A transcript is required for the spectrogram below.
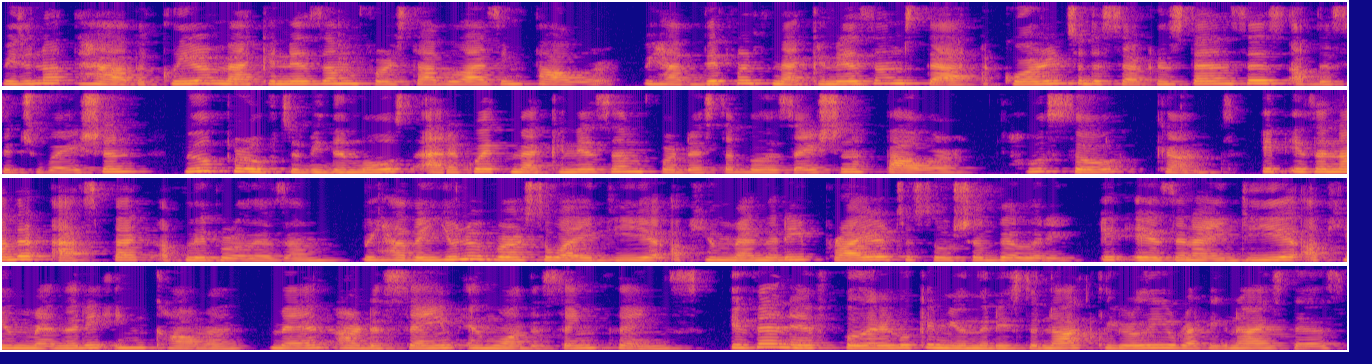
We do not have a clear mechanism for stabilizing power. We have different mechanisms that, according to the circumstances of the situation, will prove to be the most adequate mechanism for the stabilization of power. Rousseau, Kant. It is another aspect of liberalism. We have a universal idea of humanity prior to sociability. It is an idea of humanity in common. Men are the same and want the same things. Even if political communities do not clearly recognize this,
